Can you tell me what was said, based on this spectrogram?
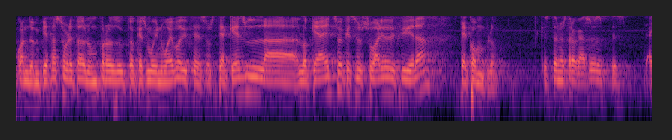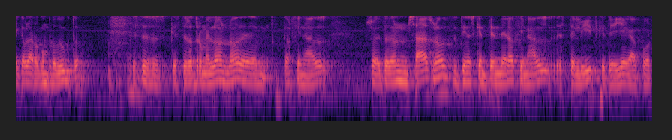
cuando empiezas sobre todo en un producto que es muy nuevo dices, hostia, ¿qué es la, lo que ha hecho que ese usuario decidiera te compro? Que esto en nuestro caso es, es hay que hablarlo con producto. Que este es, que este es otro melón, ¿no? De, que al final, sobre todo en un SaaS, ¿no? Tú tienes que entender al final este lead que te llega por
